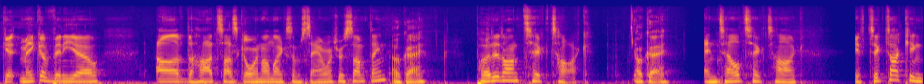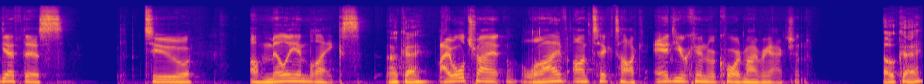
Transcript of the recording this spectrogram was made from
get make a video of the hot sauce going on like some sandwich or something. Okay. Put it on TikTok. Okay. and tell TikTok if TikTok can get this to a million likes, Okay. I will try it live on TikTok and you can record my reaction. Okay.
